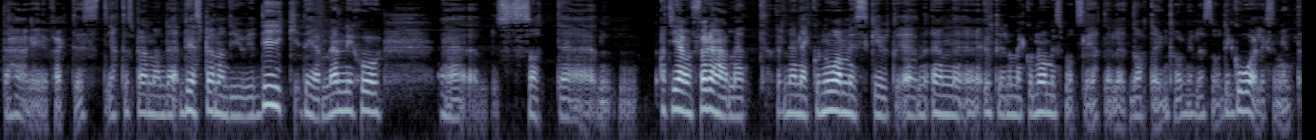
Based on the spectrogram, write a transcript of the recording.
det här är ju faktiskt jättespännande. Det är spännande juridik, det är människor. Eh, så att, eh, att jämföra det här med, ett, med en ekonomisk utred, en, en utredning om ekonomisk brottslighet eller dataintrång eller så, det går liksom inte.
